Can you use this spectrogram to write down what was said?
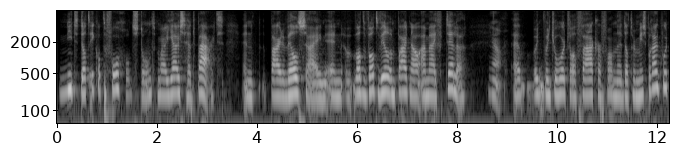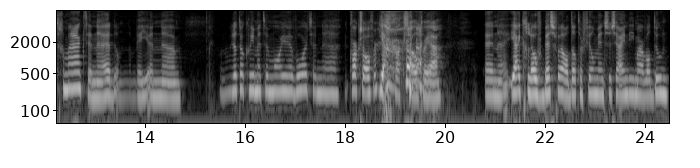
niet dat ik op de voorgrond stond, maar juist het paard. En paardenwelzijn. En wat, wat wil een paard nou aan mij vertellen? Ja. Eh, want, want je hoort wel vaker van dat er misbruik wordt gemaakt. En dan, dan ben je een. ehm, hoe noem je dat ook weer met een mooi woord? Een, Kwakzalver? ja, kwakzalver, ja. En eh, ja, ik geloof best wel dat er veel mensen zijn die maar wat doen.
